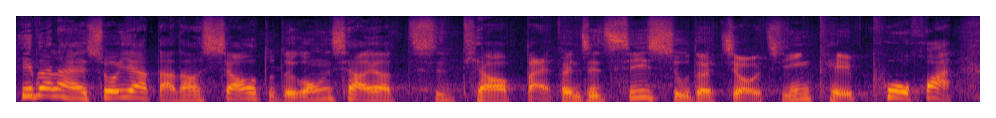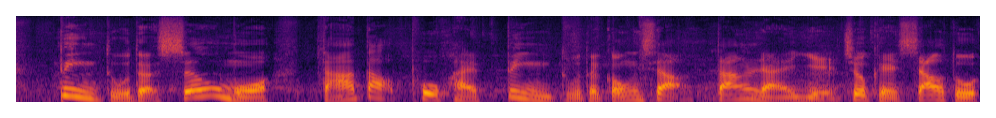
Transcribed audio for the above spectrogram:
一般来说，要达到消毒的功效，要是挑百分之七十五的酒精可以破坏病毒的生物膜，达到破坏病毒的功效，当然也就可以消毒。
